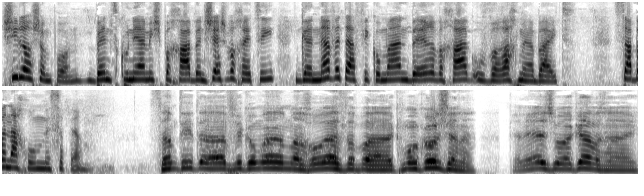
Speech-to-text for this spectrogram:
שילה שמפון, בן זקוני המשפחה, בן שש וחצי, גנב את האפיקומן בערב החג וברח מהבית. סבא נחום מספר. שמתי את האפיקומן מאחורי הספה, כמו כל שנה. כנראה שהוא עקב אחריי,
